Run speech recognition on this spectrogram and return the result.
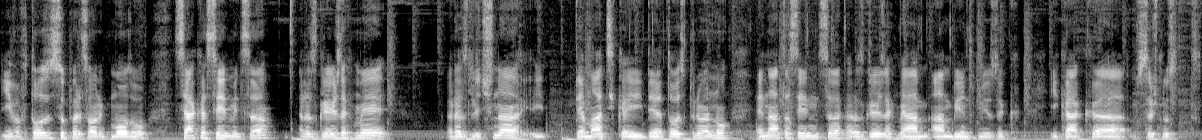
и в този Supersonic модул, всяка седмица разглеждахме различна тематика и идея. Тоест, примерно, едната седмица разглеждахме ambient music и как а, всъщност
